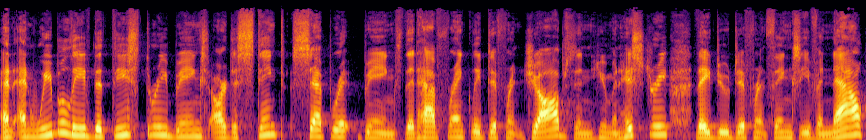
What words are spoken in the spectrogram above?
And, and we believe that these three beings are distinct, separate beings that have, frankly, different jobs in human history. They do different things even now,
